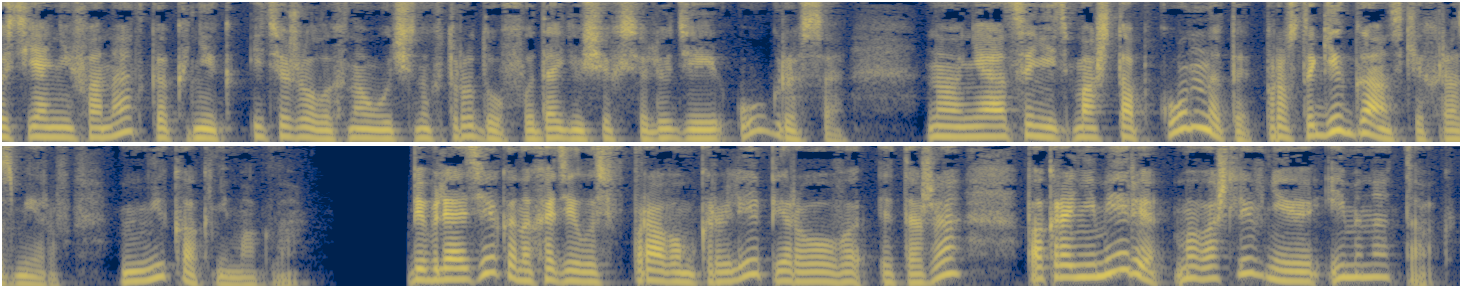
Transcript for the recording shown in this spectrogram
Пусть я не фанатка книг и тяжелых научных трудов выдающихся людей Угроса, но не оценить масштаб комнаты, просто гигантских размеров, никак не могла. Библиотека находилась в правом крыле первого этажа, по крайней мере, мы вошли в нее именно так.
